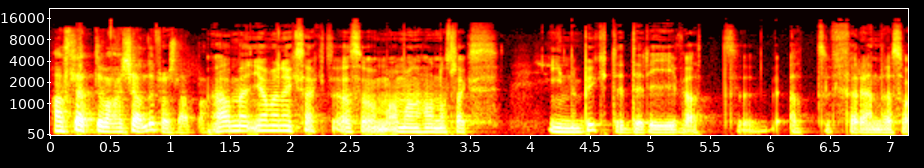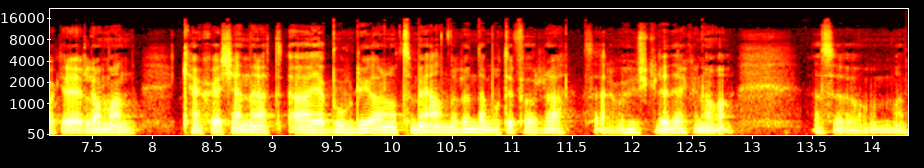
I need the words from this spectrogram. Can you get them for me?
Han släppte vad han kände för att släppa. Ja men, ja, men exakt. Alltså, om, om man har någon slags inbyggt driv att, att förändra saker. Eller om man kanske känner att ja, jag borde göra något som är annorlunda mot det förra. Så här, hur skulle det kunna vara? Alltså, om, man,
